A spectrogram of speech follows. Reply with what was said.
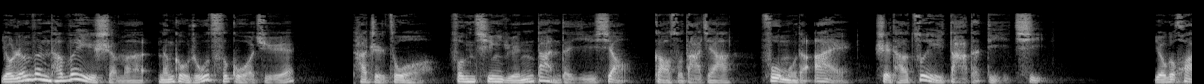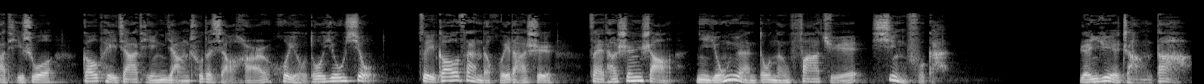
有人问他为什么能够如此果决，他只做风轻云淡的一笑。告诉大家，父母的爱是他最大的底气。有个话题说，高配家庭养出的小孩会有多优秀？最高赞的回答是，在他身上，你永远都能发觉幸福感。人越长大，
